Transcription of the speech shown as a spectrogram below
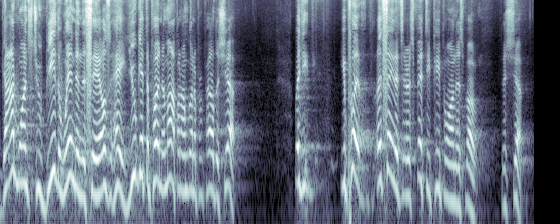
God wants to be the wind in the sails. Hey, you get to putting them up, and I'm going to propel the ship. But you, you put, let's say that there's 50 people on this boat, this ship,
